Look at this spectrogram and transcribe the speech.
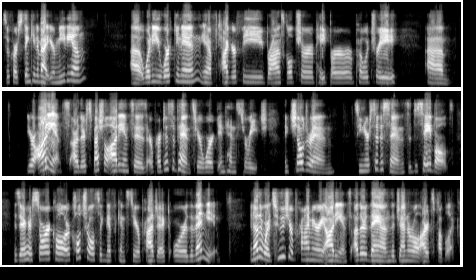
So of course, thinking about your medium, uh, what are you working in? You have photography, bronze sculpture, paper, poetry. Um, your audience, are there special audiences or participants your work intends to reach, like children, senior citizens, the disabled? Is there historical or cultural significance to your project or the venue? In other words, who's your primary audience other than the general arts public?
